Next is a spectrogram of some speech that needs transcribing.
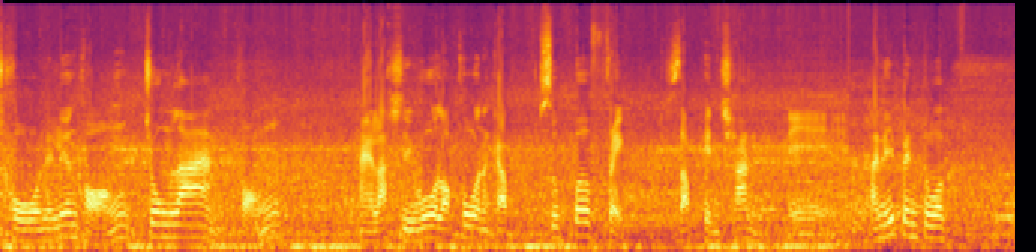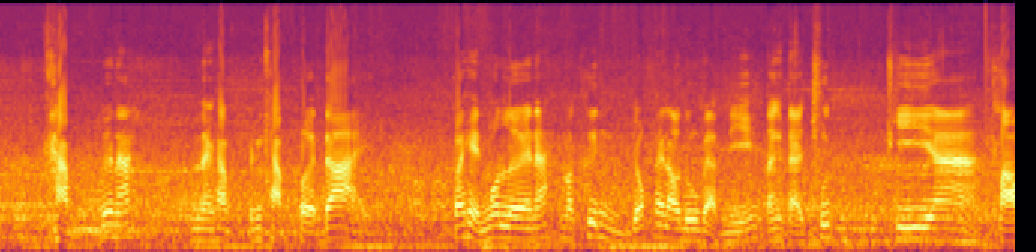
โชว์ในเรื่องของช่วงล่างของ h i l u x r e v o Loco นะครับ Super Flex Suspension นี่อันนี้เป็นตัวแคปด้วยนะนะครับเป็นแคปเปิดได้ ก็เห็นหมดเลยนะ มาขึ้นยกให้เราดูแบบนี้ ตั้งแต่ชุดเกียร์เพลา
